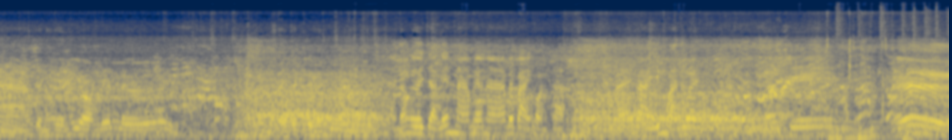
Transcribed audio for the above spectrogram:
น้ำแต่น้องเอ๋ยไม่ยอมเล่นเลย ใส่จะเขินอยู่น้องเอ๋ยจะเล่นน้ำแล้วนะบ๊ายบายก่อนค่ะบ๊ายบายยิ้มหวานด้วย โอเค เออ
